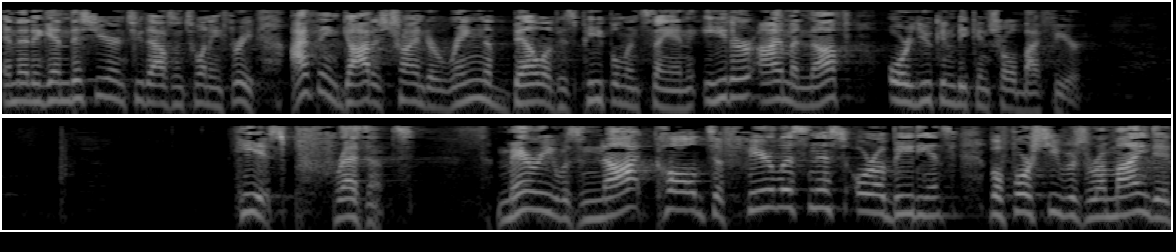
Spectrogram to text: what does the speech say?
And then again this year in 2023. I think God is trying to ring the bell of his people and saying, either I'm enough or you can be controlled by fear. He is present. Mary was not called to fearlessness or obedience before she was reminded,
